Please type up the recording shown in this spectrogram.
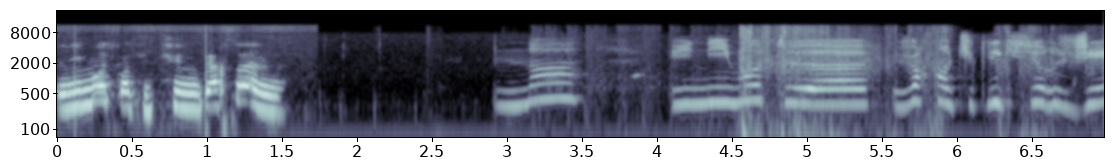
L'emote quand tu tues une personne? Non, une emote, euh, genre quand tu cliques sur G,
